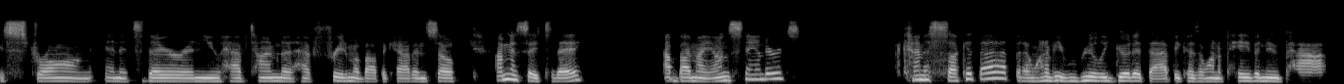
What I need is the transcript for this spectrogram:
is strong and it's there and you have time to have freedom about the cabin? So I'm going to say today, uh, by my own standards, I kind of suck at that, but I want to be really good at that because I want to pave a new path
